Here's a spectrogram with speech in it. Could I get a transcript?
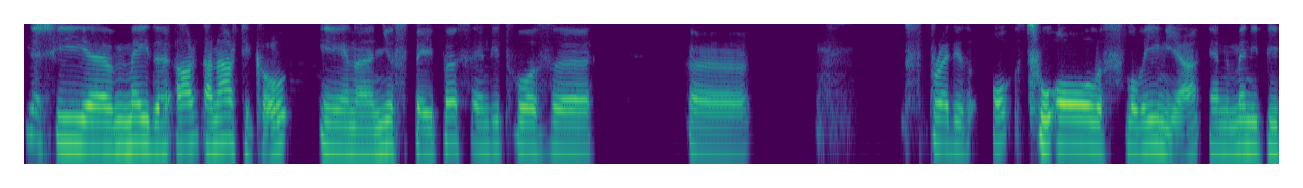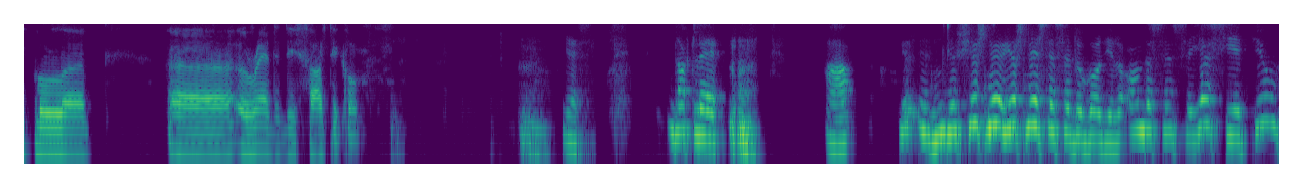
Yes. she uh, made a an article in uh, newspapers and it was uh, uh, spread it all, through all Slovenia and many people uh, read this article. Yes. Dakle, a još, još, ne, još nešto se dogodilo. Onda sam se ja sjetio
